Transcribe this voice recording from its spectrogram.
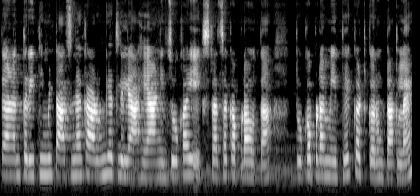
त्यानंतर इथे मी टाचण्या काढून घेतलेल्या आहे आणि जो काही एक्स्ट्राचा कपडा होता तो कपडा मी इथे कट करून टाकलाय.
